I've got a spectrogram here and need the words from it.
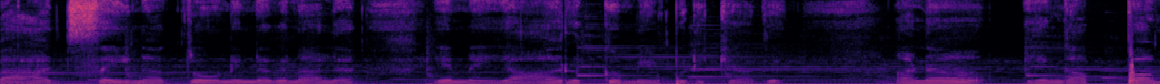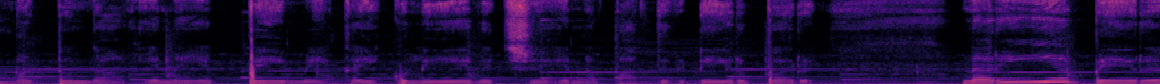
பேட் சைனாக தோணினதுனால என்னை யாருக்குமே பிடிக்காது. ஆனால் எங்கள் அப்பா மட்டும்தான் என்னை எப்பயுமே கைக்குள்ளேயே வச்சு என்னை பார்த்துக்கிட்டே இருப்பார். நிறைய பேர்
